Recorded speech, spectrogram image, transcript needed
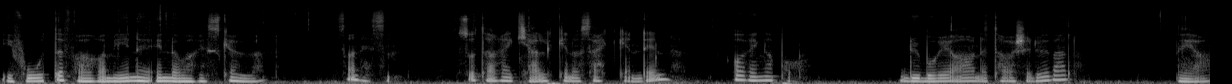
i fotefara mine innover i skauen, sa nissen. Så tar jeg kjelken og sekken din og ringer på. Du bor i annen etasje, du vel? Ja,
